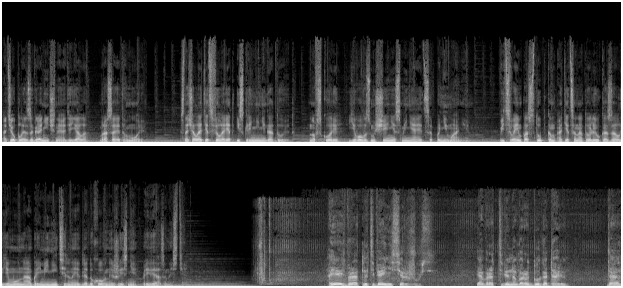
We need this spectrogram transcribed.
а теплое заграничное одеяло бросает в море. Сначала отец Филарет искренне негодует, но вскоре его возмущение сменяется пониманием. Ведь своим поступком отец Анатолий указал ему на обременительные для духовной жизни привязанности. А я ведь, брат, на тебя и не сержусь. Я, брат, тебе, наоборот, благодарен. Да,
